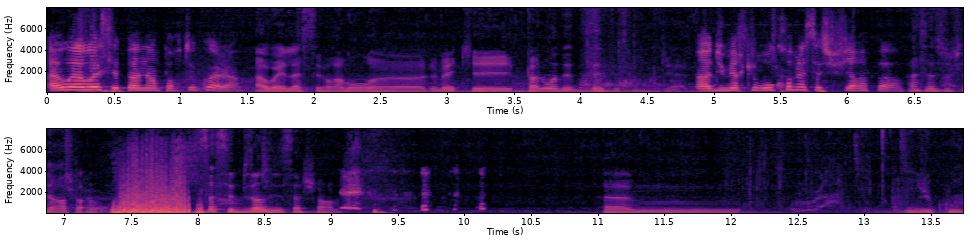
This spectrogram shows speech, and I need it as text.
Ah ouais ouais, c'est pas n'importe quoi là. Ah ouais, là c'est vraiment euh, le mec est pas loin d'être dead. Ah, du mercurochrome là ça suffira pas. Ah, ça suffira pas. Ça, c'est bien dit, ça, Charles. Euh, Du coup,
